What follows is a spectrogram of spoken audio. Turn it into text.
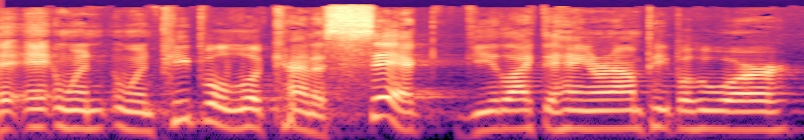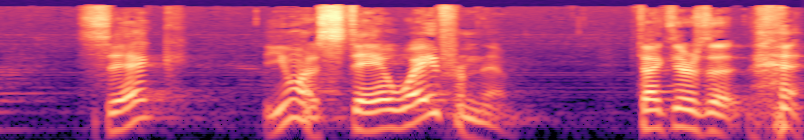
And when, when people look kind of sick, do you like to hang around people who are sick? You want to stay away from them. In fact, there's a,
